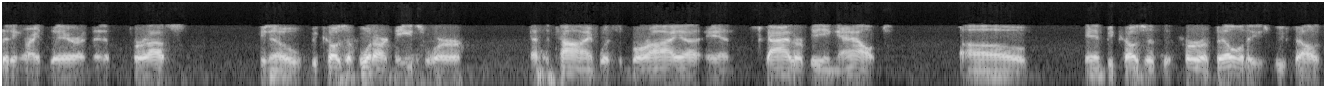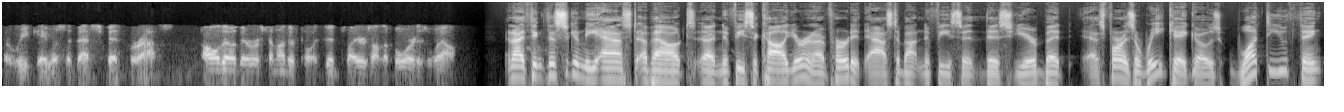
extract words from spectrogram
sitting right there. And then for us, you know, because of what our needs were at the time, with Mariah and Skylar being out, uh, and because of her abilities, we felt Arike was the best fit for us. Although there were some other good players on the board as well. And I think this is going to be asked about uh, Napheesa Collier, and I've heard it asked about Napheesa this year. But as far as Arike goes, what do you think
